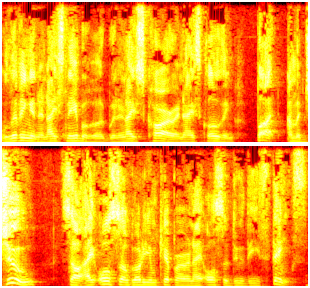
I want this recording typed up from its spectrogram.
living in a nice neighborhood with a nice car and nice clothing, but I'm a Jew, so I also go to Yom Kippur and I also do these things.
